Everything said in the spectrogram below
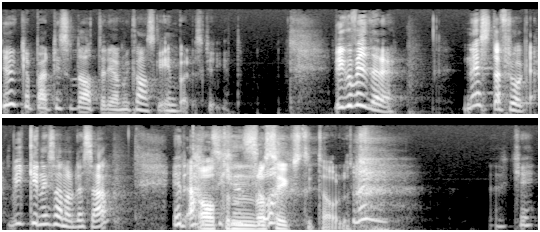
julklappar till soldater i amerikanska inbördeskriget. Vi går vidare. Nästa fråga. Vilken är sann av dessa? Är det antingen så, 1860-talet. Okej.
